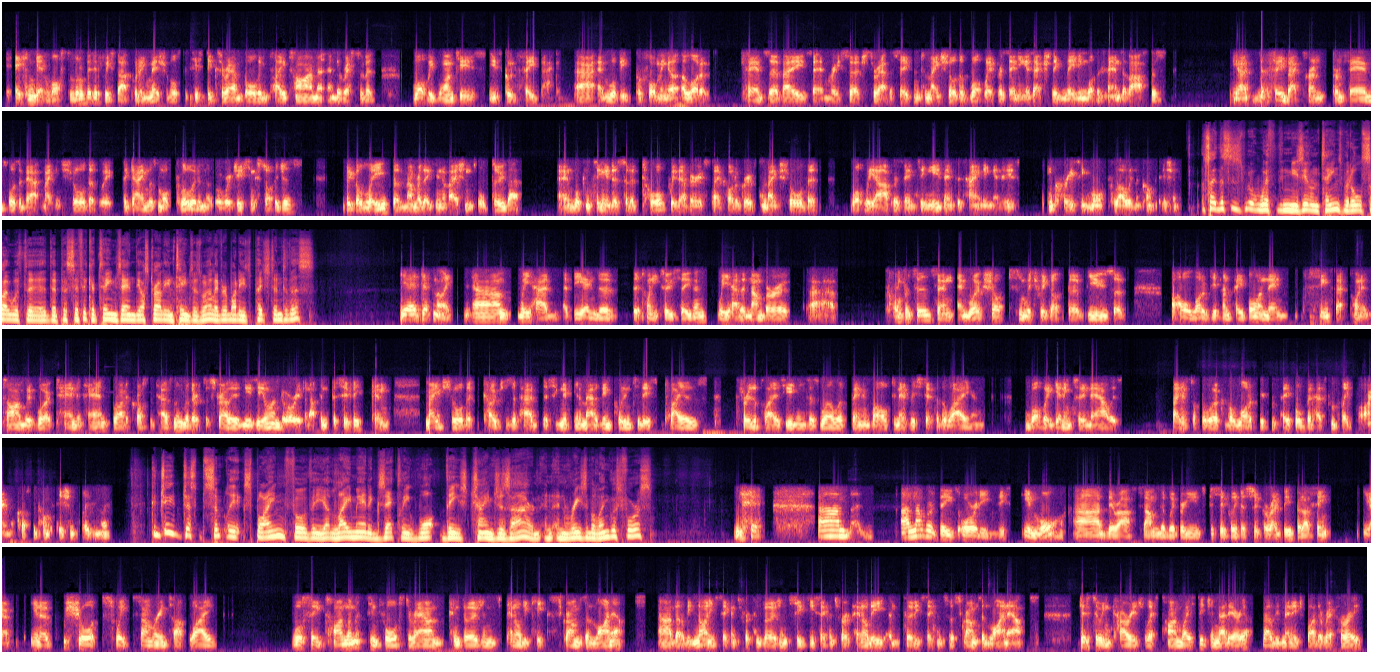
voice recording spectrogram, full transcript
it can get lost a little bit if we start putting measurable statistics around ball in play time and the rest of it. What we want is is good feedback, uh, and we'll be performing a, a lot of fan surveys and research throughout the season to make sure that what we're presenting is actually meeting what the fans have asked us. You know, the feedback from, from fans was about making sure that we, the game was more fluid and that we're reducing stoppages. We believe that a number of these innovations will do that, and we'll continue to sort of talk with our various stakeholder groups to make sure that what we are presenting is entertaining and is increasing more flow in the competition. So this is with the New Zealand teams, but also with the the Pacifica teams and the Australian teams as well. Everybody's pitched into this. Yeah, definitely. Um, we had at the end of the 22 season, we had a number of uh, conferences and, and workshops in which we got the views of a whole lot of different people. And then since that point in time, we've worked hand in hand right across the Tasman, whether it's Australia, New Zealand, or even up in the Pacific, and made sure that coaches have had a significant amount of input into this. Players, through the players' unions as well, have been involved in every step of the way. And what we're getting to now is based off the work of a lot of different people, but has complete buy-in across the competition, pleasingly. Could you just simply explain for the uh, layman exactly what these changes are in, in, in reasonable English for us? Yeah. Um, a number of these already exist in law. Uh, there are some that we're bringing in specifically to Super Rugby, but I think, you know, in a short, sweet summary type way, we'll see time limits enforced around conversions, penalty kicks, scrums, and lineouts. Uh, that'll be 90 seconds for a conversion, 60 seconds for a penalty, and 30 seconds for scrums and lineouts, just to encourage less time wastage in that area. That'll be managed by the referee.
